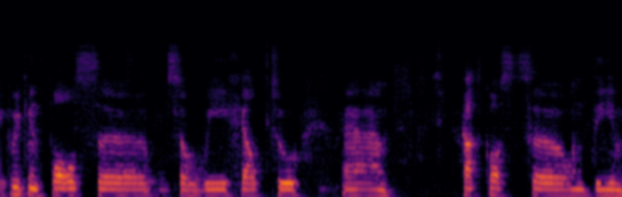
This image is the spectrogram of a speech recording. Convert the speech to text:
equipment faults. so we help to um, cut costs on the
